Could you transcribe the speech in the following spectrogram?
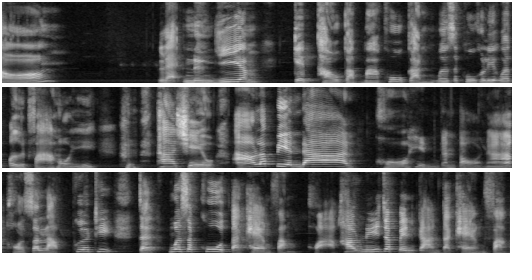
สองและหนึ่งเยี่ยม เก็บเข่ากลับมาคู่กัน เมื่อสักครู่เขาเรียกว่าเปิดฝาหอยท่าเชลเอาแล้วเปลี่ยนด้านขอเห็นกันต่อนะ ขอสลับเพื่อที่จะเมื่อสักครู่ตะแคงฝั่ง ขวา คราวนี้จะเป็นการตะแคงฝั่ง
